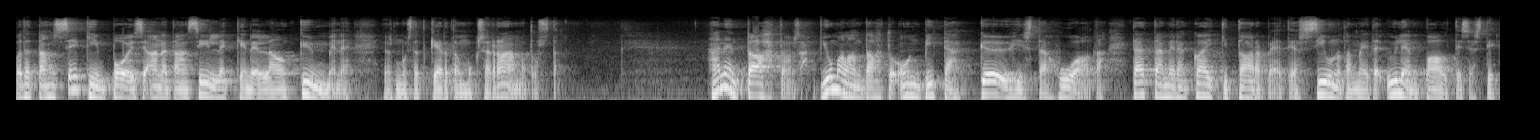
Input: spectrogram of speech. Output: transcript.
otetaan sekin pois ja annetaan sille, kenellä on kymmenen, jos muistat kertomuksen raamatusta. Hänen tahtonsa, Jumalan tahto on pitää köyhistä huolta, täyttää meidän kaikki tarpeet ja siunata meitä ylenpalttisesti,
